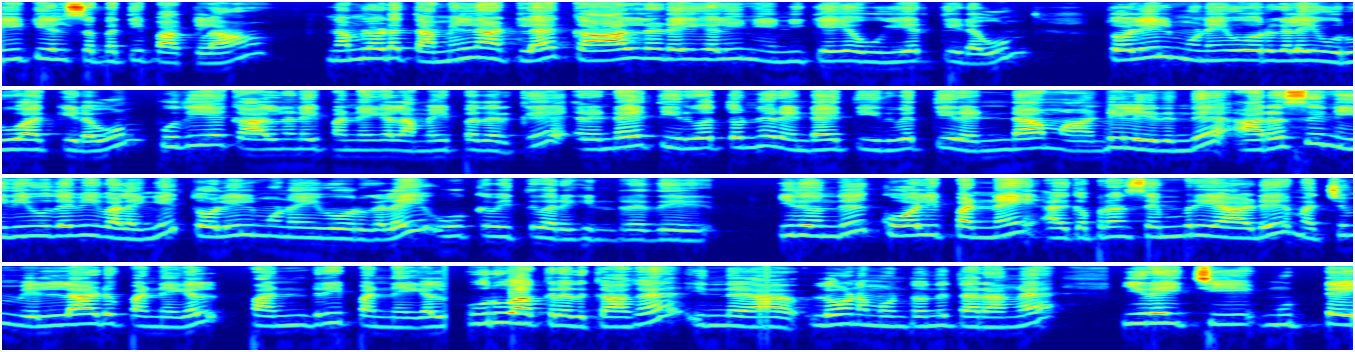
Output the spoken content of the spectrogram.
டீட்டெயில்ஸை பற்றி பார்க்கலாம். நம்மளோட தமிழ்நாட்டில் கால்நடைகளின் எண்ணிக்கையை உயர்த்திடவும் தொழில் முனைவோர்களை உருவாக்கிடவும் புதிய கால்நடை பண்ணைகள் அமைப்பதற்கு ரெண்டாயிரத்தி இருபத்தொன்னு ரெண்டாயிரத்தி இருபத்தி ரெண்டாம் ஆண்டிலிருந்து அரசு நிதியுதவி வழங்கி தொழில் முனைவோர்களை ஊக்குவித்து வருகின்றது. இது வந்து கோழி பண்ணை அதுக்கப்புறம் செம்பரி ஆடு மற்றும் வெள்ளாடு பண்ணைகள் பன்றி பண்ணைகள் உருவாக்குறதுக்காக இந்த லோன் அமௌண்ட் வந்து தராங்க. இறைச்சி முட்டை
